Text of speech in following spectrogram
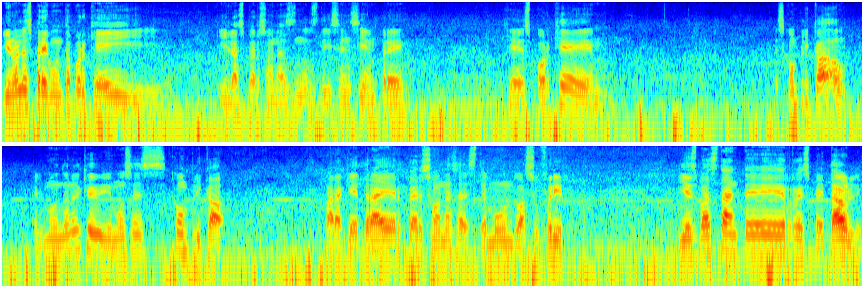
y uno les pregunta por qué y, y las personas nos dicen siempre que es porque es complicado. El mundo en el que vivimos es complicado. ¿Para qué traer personas a este mundo a sufrir? Y es bastante respetable.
